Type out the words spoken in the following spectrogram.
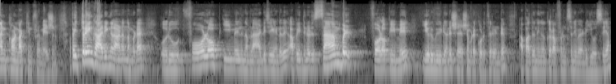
and contact information അപ്പോൾ ഇത്രയും കാര്യങ്ങളാണ് നമ്മുടെ ഒരു ഫോളോ അപ്പ് ഇമെയിൽ നമ്മൾ ആഡ് ചെയ്യേണ്ടത്. അപ്പോൾ ഇതിനൊരു സാമ്പിൾ ഫോളോ അപ്പ് ഇമെയിൽ ഈ ഒരു വീഡിയോന്റെ ശേഷം ഇവിടെ കൊടുത്തിട്ടുണ്ട്. അപ്പോൾ അത് നിങ്ങൾക്ക് റെഫറൻസിന് വേണ്ടി യൂസ് ചെയ്യാം.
